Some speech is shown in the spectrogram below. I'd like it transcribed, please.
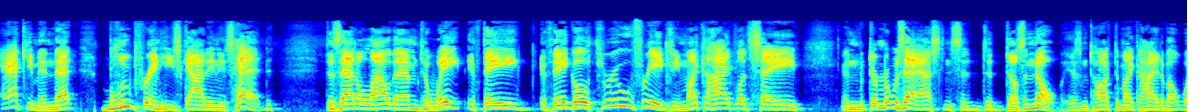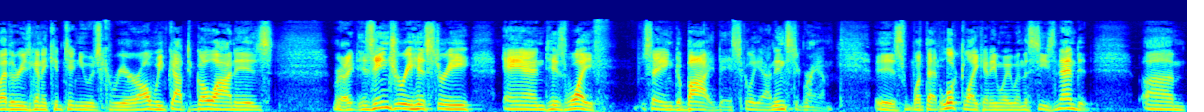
acumen, that blueprint he's got in his head, does that allow them to wait if they if they go through free agency? Micah Hyde, let's say, and McDermott was asked and said doesn't know. He hasn't talked to Micah Hyde about whether he's going to continue his career. All we've got to go on is right his injury history and his wife saying goodbye basically on Instagram is what that looked like anyway when the season ended. Um,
